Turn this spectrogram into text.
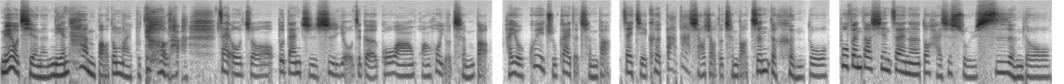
没有钱呢，连汉堡都买不到啦。在欧洲，不单只是有这个国王、皇后有城堡。还有贵族盖的城堡，在捷克大大小小的城堡真的很多，部分到现在呢都还是属于私人的哦。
